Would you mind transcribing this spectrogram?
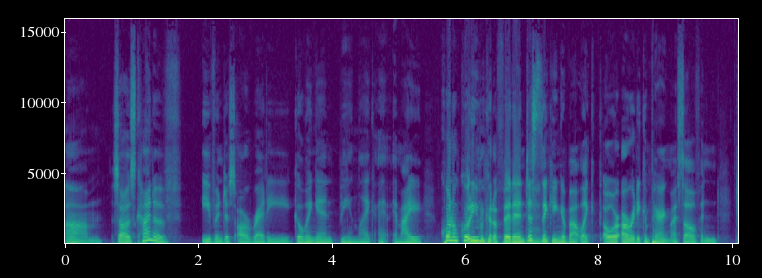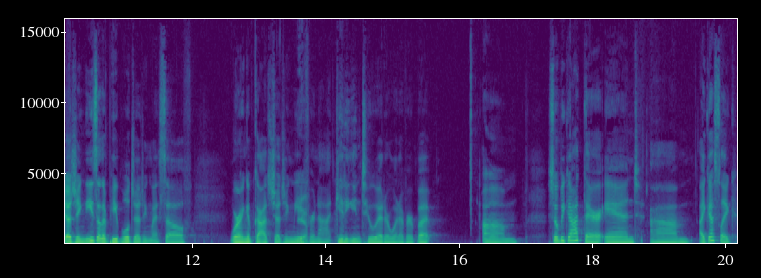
But um, so I was kind of even just already going in being like, am I quote unquote even going to fit in? Just thinking about like, oh, already comparing myself and judging these other people, judging myself, worrying if God's judging me Yeah. for not getting into it or whatever. But um, so we got there, and um, I guess like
